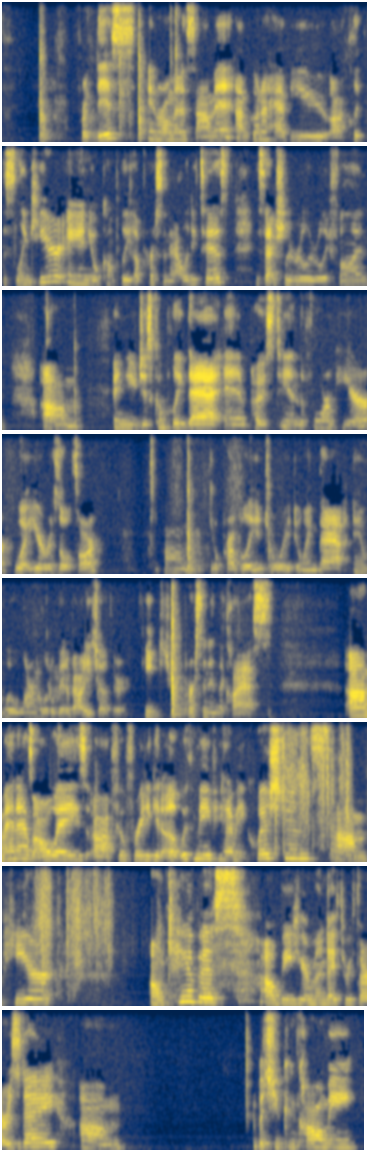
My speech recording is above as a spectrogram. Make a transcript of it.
For this enrollment assignment, I'm going to have you uh, click this link here and you'll complete a personality test. It's actually really, really fun. Um, and you just complete that and post in the form here what your results are. Um, you'll probably enjoy doing that and we'll learn a little bit about each other, each person in the class. Um, and as always, uh, feel free to get up with me if you have any questions. Um, here on campus, I'll be here Monday through Thursday. Um, but you can call me,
